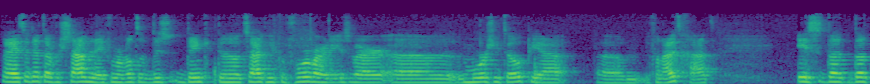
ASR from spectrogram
Nou, je hebt het net over samenleven, maar wat het dus denk ik de noodzakelijke voorwaarde is waar Moors Utopia um, van uitgaat, is dat, dat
